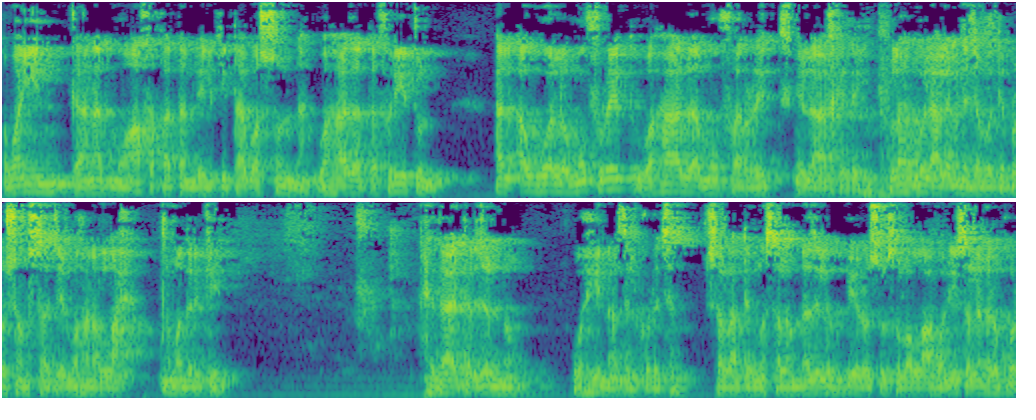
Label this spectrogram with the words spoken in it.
وإن كانت موافقة للكتاب والسنة وهذا تفريط যাবতীয় প্রশংসা যে আল্লাহ আমাদেরকে হেদায়তের জন্য ওহি নাজিল করেছেন। সালাম নাজিল রসুল সাল্লামের ওপর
